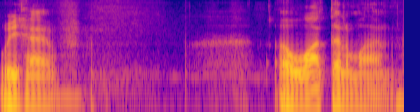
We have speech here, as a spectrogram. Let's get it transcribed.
We have a Waterman.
